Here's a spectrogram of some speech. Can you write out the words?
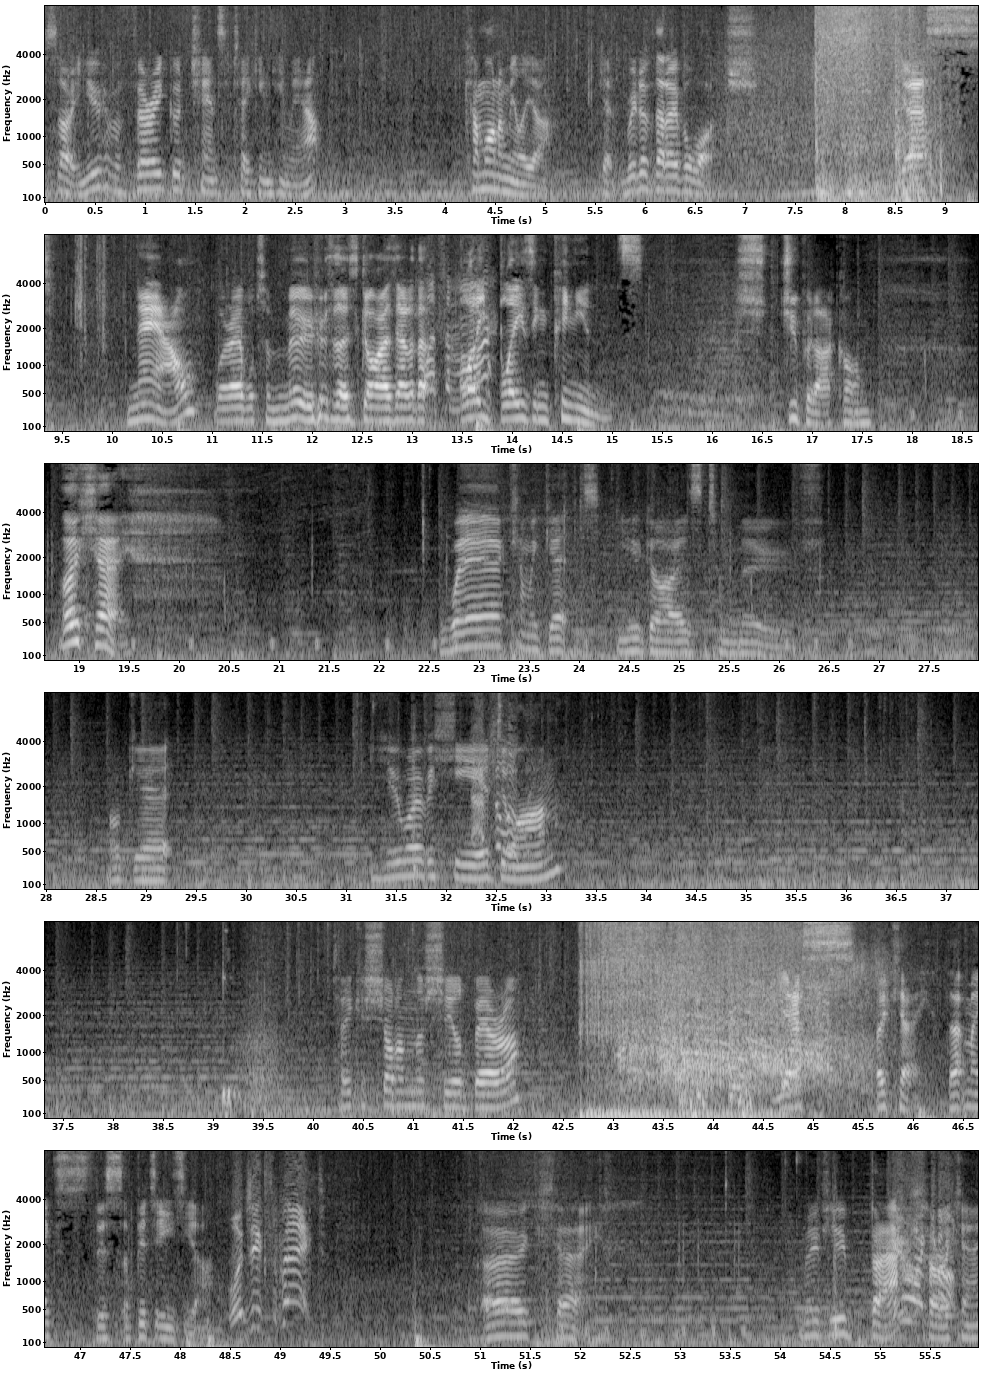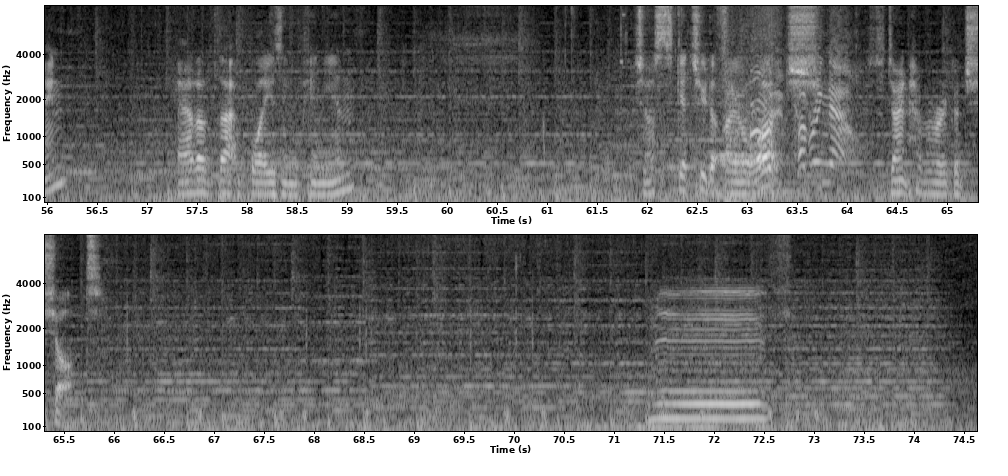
So, you have a very good chance of taking him out. Come on, Amelia. Get rid of that Overwatch. Yes! Now, we're able to move those guys out of that bloody more? blazing pinions. Stupid Archon. Okay. Where can we get you guys to move? I'll get you over here, Absolutely. Duan. Take a shot on the shield bearer. Yes! Okay, that makes this a bit easier. What'd you expect? Okay. Move you back, Here come. Hurricane. Out of that blazing pinion. Just get you to Overwatch. Covering. You don't have a very good shot. Move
